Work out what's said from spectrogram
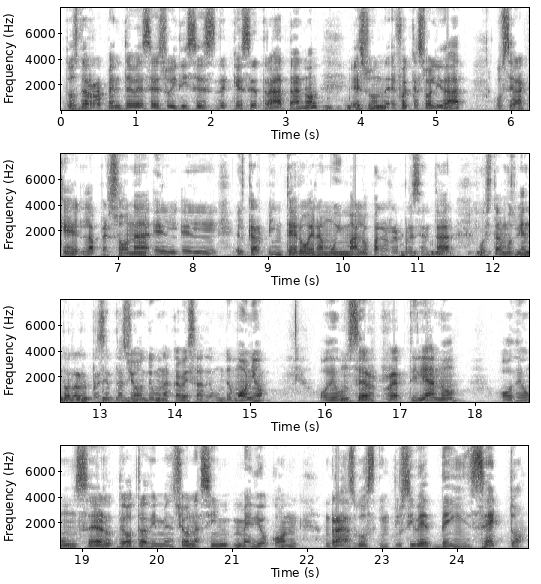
Entonces de repente ves eso y dices de qué se trata, ¿no? Es un, fue casualidad. ¿O será que la persona, el, el, el, carpintero era muy malo para representar? ¿O estamos viendo la representación de una cabeza de un demonio? ¿O de un ser reptiliano? ¿O de un ser de otra dimensión así medio con rasgos inclusive de insecto?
